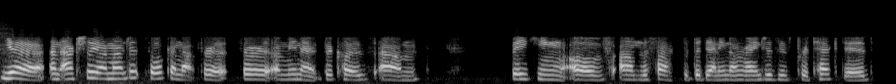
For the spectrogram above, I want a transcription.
Yeah, and actually, I might just talk on that for for a minute because um, speaking of um, the fact that the Dandenong Ranges is protected,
